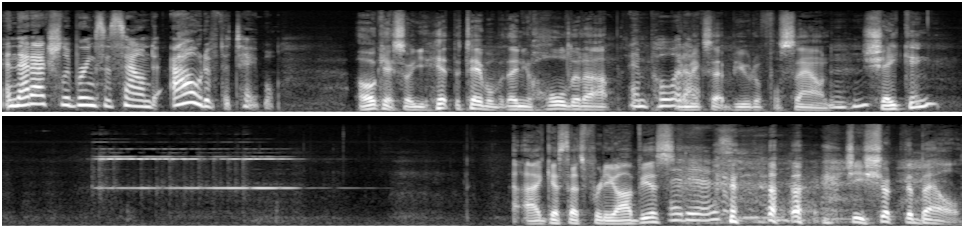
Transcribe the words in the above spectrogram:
And that actually brings the sound out of the table. Okay, so you hit the table, but then you hold it up And pull it and up. Mm-hmm. makes that beautiful sound. Shaking. I guess that's pretty obvious. It is. She shook the bell.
